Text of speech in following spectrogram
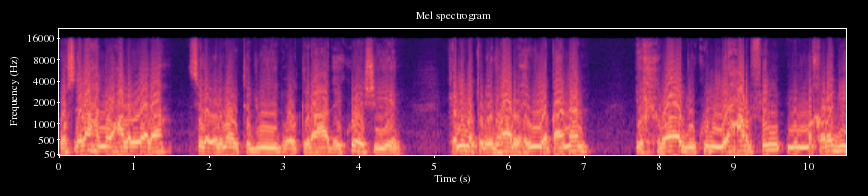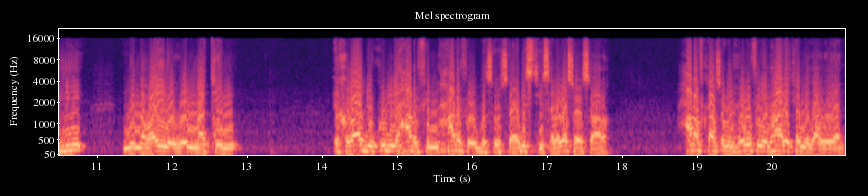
wasilaaxanna waxaa laga wadaa sida culamaau tajwiid walqiraa'aat ay ku heshiiyeen kalimatu lidhaar waxay u yaqaanaan ikhraaju kuli xarfin min makhrajihi min gayri gunnatin ikhraaju kuli xarfin xarf walba soo saaristiisa laga soo saaro xarafkaasoo min xuruufi lidhaari ka mid ah weeyaan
